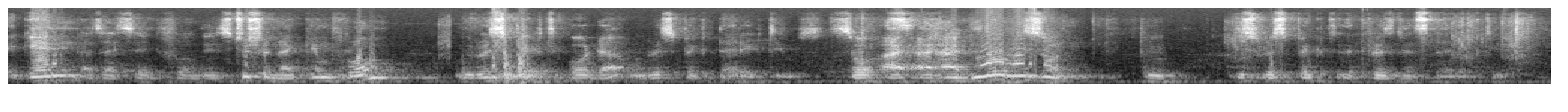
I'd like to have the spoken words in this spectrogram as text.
again, as I said, from the institution I came from, we respect order, we respect directives. So I, I had no reason to disrespect the president's directive.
